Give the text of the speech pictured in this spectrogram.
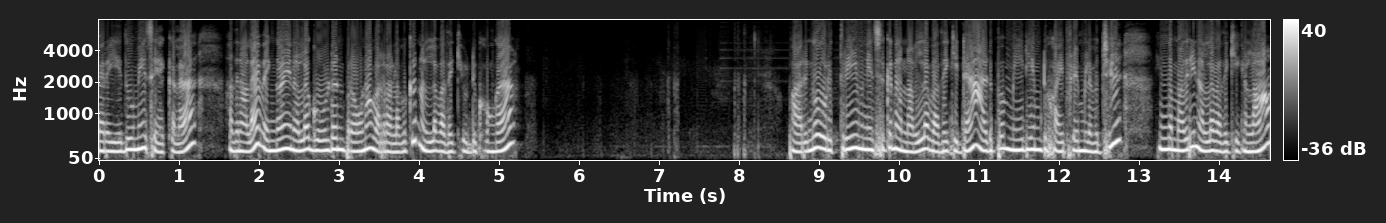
வேறு எதுவுமே சேர்க்கலை. அதனால் வெங்காயம் நல்லா கோல்டன் ப்ரௌனாக வர்ற அளவுக்கு நல்லா வதக்கி விட்டுக்கோங்க. பாருங்கள் ஒரு த்ரீ மினிட்ஸுக்கு நான் நல்லா வதக்கிட்டேன். அடுப்பை மீடியம் டு ஹை ஃப்ளேமில் வச்சு இந்த மாதிரி நல்லா வதக்கிக்கலாம்.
